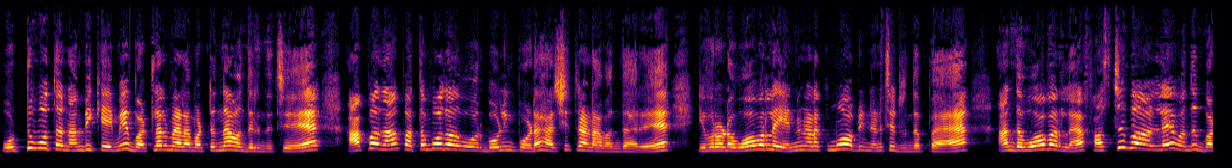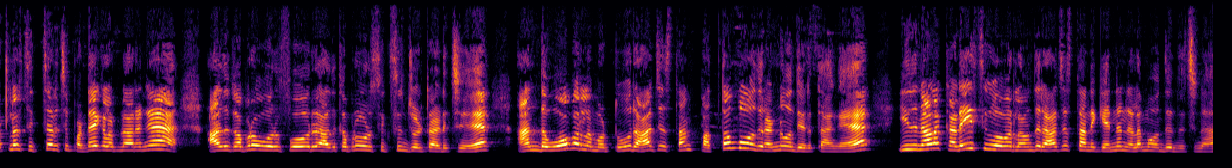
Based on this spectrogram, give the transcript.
ஒட்டுமொத்த நம்பிக்கையுமே பட்லர் மேல மட்டும்தான் வந்திருந்துச்சு. அப்பதான் பத்தொன்பதாவது ஓவர் பவுலிங் போட ஹர்ஷித் ராணா வந்தார். இவரோட ஓவர்ல என்ன நடக்குமோ அப்படின்னு நினைச்சிட்டு இருந்தப்ப அந்த ஓவர்ல ஃபர்ஸ்ட் பால்ல வந்து பட்லர் சிக்ஸ் அடிச்சு பட்டையை கிளப்பினாருங்க. அதுக்கப்புறம் ஒரு ஃபோர் அதுக்கப்புறம் ஒரு சிக்ஸ்ன்னு சொல்லிட்டு அடிச்சு அந்த ஓவர்ல மட்டும் ராஜஸ்தான் பத்தொன்பது ரன் வந்து எடுத்தாங்க. இதனால கடைசி ஓவர்ல வந்து ராஜஸ்தானுக்கு என்ன நிலைமை வந்து இருந்துச்சுன்னா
